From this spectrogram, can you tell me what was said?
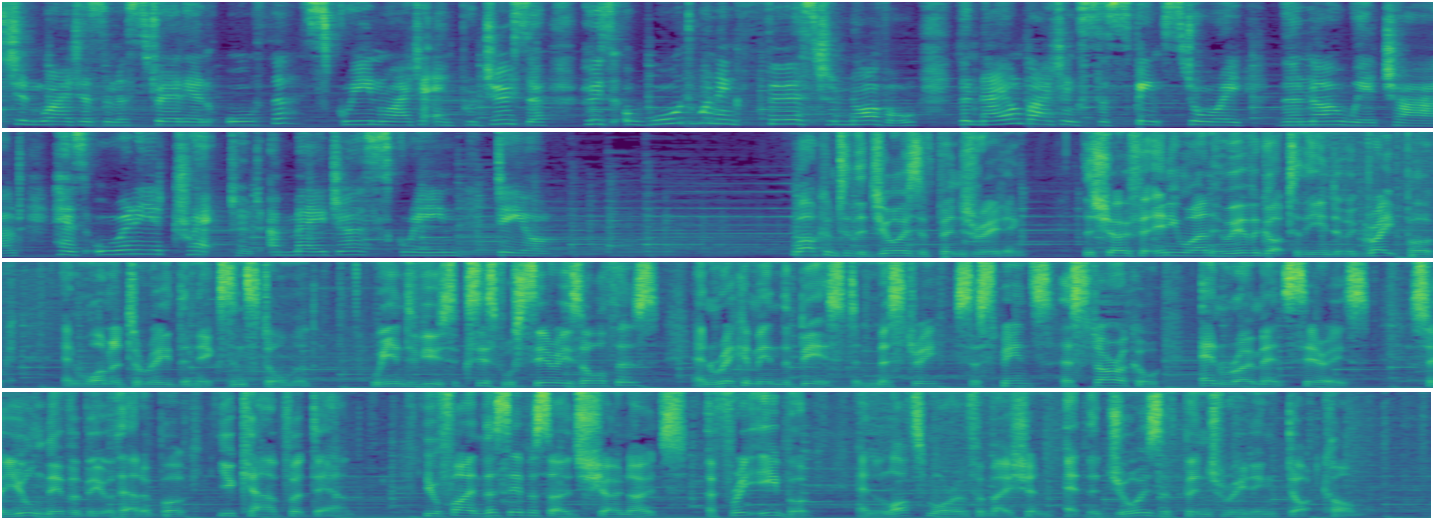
Christian White is an Australian author, screenwriter, and producer whose award winning first novel, the nail biting suspense story The Nowhere Child, has already attracted a major screen deal. Welcome to the Joys of Binge Reading, the show for anyone who ever got to the end of a great book and wanted to read the next instalment. We interview successful series authors and recommend the best in mystery, suspense, historical, and romance series, so you'll never be without a book you can't put down. You'll find this episode's show notes, a free ebook, and lots more information at thejoysofbingereading.com.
